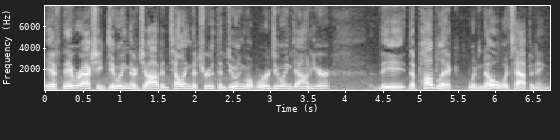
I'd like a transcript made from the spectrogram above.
if they were actually doing their job and telling the truth and doing what we're doing down here, the, the public would know what's happening.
